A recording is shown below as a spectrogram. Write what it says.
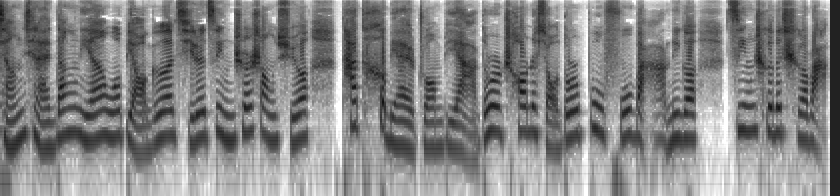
想起来当年我表哥骑着自行车上学，他特别爱装逼啊，都是抄着小兜不扶把那个自行车的车把。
